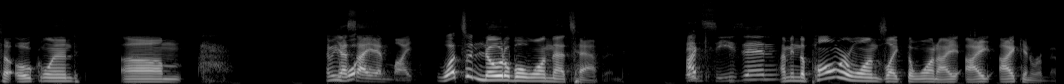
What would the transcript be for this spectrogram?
to Oakland. Um, I mean, yes, what- I am, Mike. what's a notable one that's happened? I- Mid-season, I mean, the Palmer one's like the one I I, I can remember.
